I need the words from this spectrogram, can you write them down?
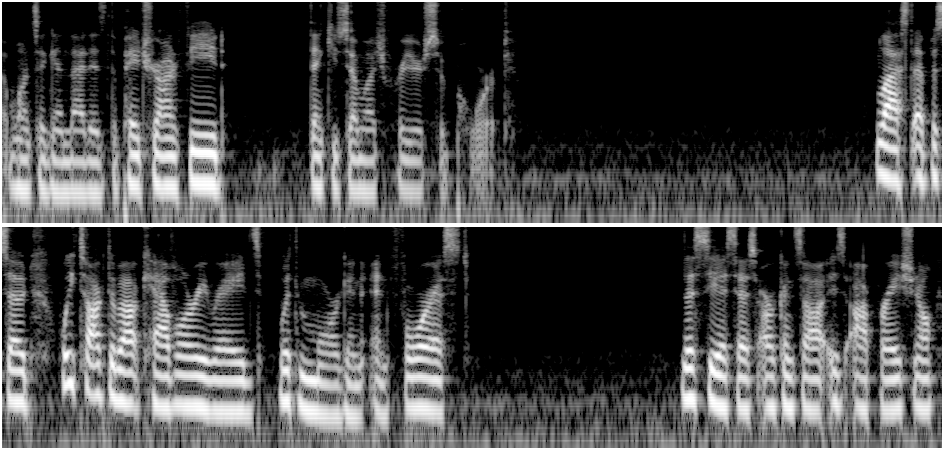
uh, once again, that is the Patreon feed. Thank you so much for your support. Last episode, we talked about cavalry raids with Morgan and Forrest. The CSS Arkansas is operational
